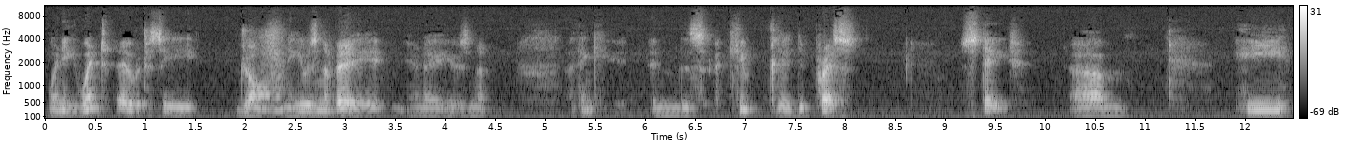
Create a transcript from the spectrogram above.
when he went over to see John, and he was in a very, you know, he was in, a, I think, in this acutely depressed state. Um, he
